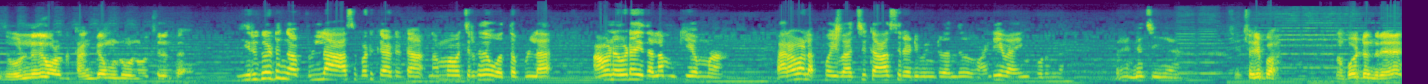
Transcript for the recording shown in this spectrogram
இது ஒண்ணுதான் உனக்கு தங்கம் ஒண்ணு வச்சிருந்த. இருக்கட்டுங்க புள்ள ஆசைப்பட்டு கேட்டுட்டான். நம்ம வச்சிருக்கதே ஒத்த புள்ள. அவனை விட இதெல்லாம் முக்கியமா பரவாயில்ல போய் வச்சு காசு ரெடி பண்ணிட்டு வந்து வண்டியை வாங்கி கொடுங்க. அப்புறம் என்ன செய்ய? சரி, சரிப்பா. நான் போயிட்டு வந்துடுறேன்.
